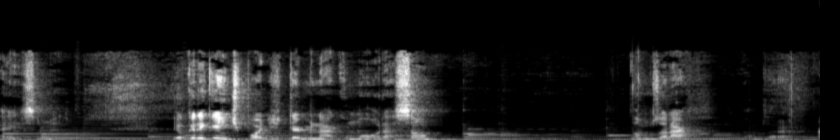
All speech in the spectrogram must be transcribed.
é isso mesmo. Eu creio que a gente pode terminar com uma oração. Vamos orar? Vamos orar.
